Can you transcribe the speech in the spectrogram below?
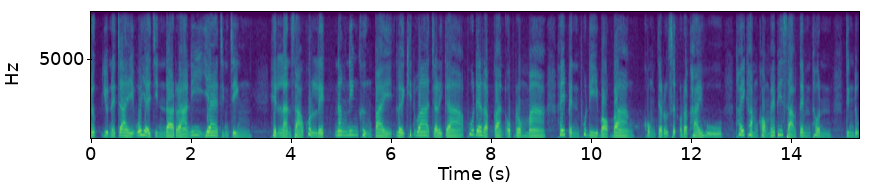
นึกอยู่ในใจว่ายายจินดารานี่แย่จริง ๆ เห็นหลานสาวคนเล็กนั่งนิ่งขึงไป เลยคิดว่าจริกาผู้ได้รับการอบรมมา ให้เป็นผู้ดีบอบบาง คงจะรู้สึกระคายหู ถ้อยคำของแม่พี่สาวเต็มทน จึงดุ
